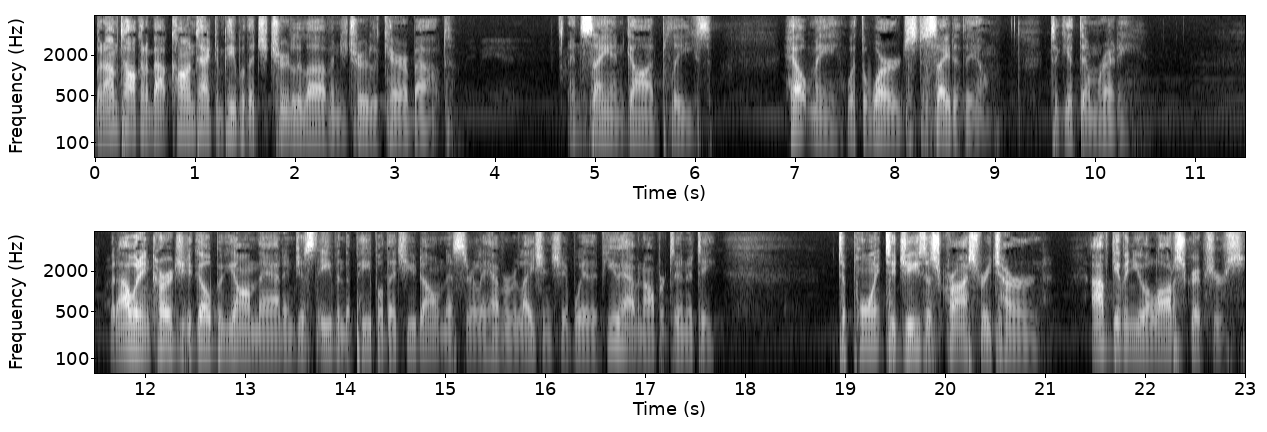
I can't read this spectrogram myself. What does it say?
But I'm talking about contacting people that you truly love and you truly care about and saying, God, please help me with the words to say to them to get them ready. But I would encourage you to go beyond that and just even the people that you don't necessarily have a relationship with, if you have an opportunity to point to Jesus Christ's return, I've given you a lot of scriptures.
